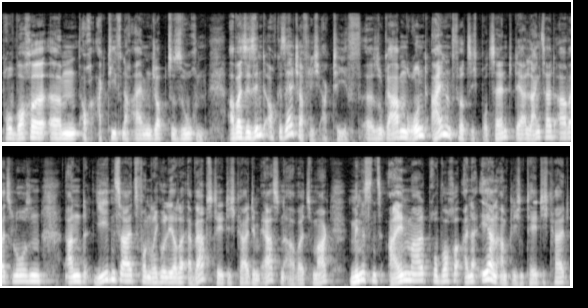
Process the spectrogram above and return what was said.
pro Woche ähm, auch aktiv nach einem Job zu suchen. Aber sie sind auch gesellschaftlich aktiv. Äh, so gaben rund 41 Prozent der Langzeitarbeitslosen an, jenseits von regulärer Erwerbstätigkeit Tätigkeit im ersten Arbeitsmarkt mindestens einmal pro Woche einer ehrenamtlichen Tätigkeit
